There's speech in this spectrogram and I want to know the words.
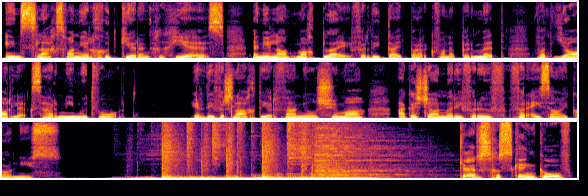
en slegs wanneer goedkeuring gegee is, in die land mag bly vir die tydperk van 'n permit wat jaarliks hernu moet word. Hierdie verslag deur Daniel Shuma, ek is Jean Marie Verhoef vir SAK nuus. Kersgeskenke of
